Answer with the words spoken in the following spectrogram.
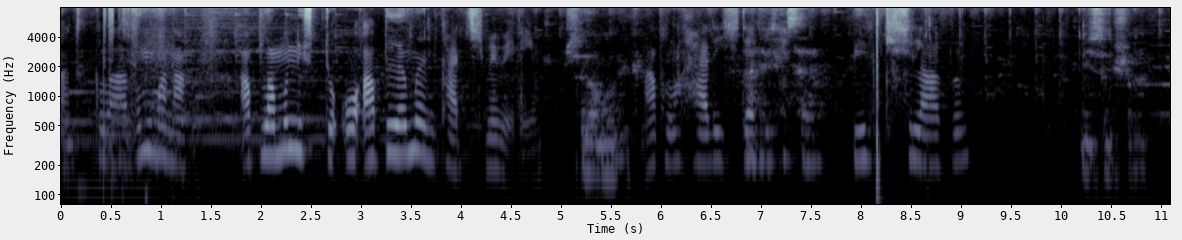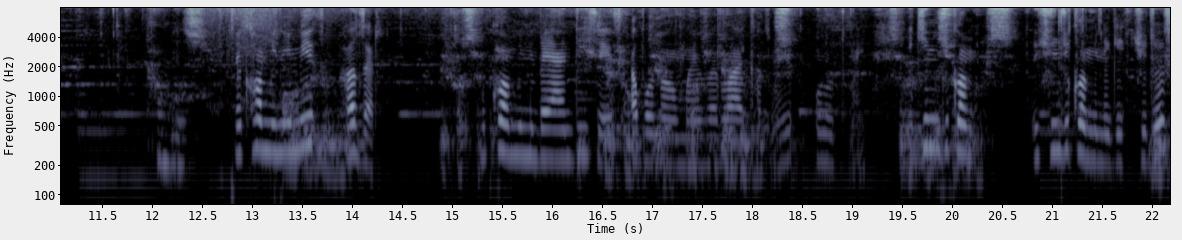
Atkı lazım bana. Ablamın üstü o ablamın kardeşime vereyim. Selamünaleyküm. Ablam her işte bir kişi lazım. İyisin inşallah. Hamdolsun. Ve kombinimiz hazır. Bu kombini beğendiyseniz abone olmayı ve like atmayı unutmayın. İkinci kom-. Üçüncü kombine geçiyoruz.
